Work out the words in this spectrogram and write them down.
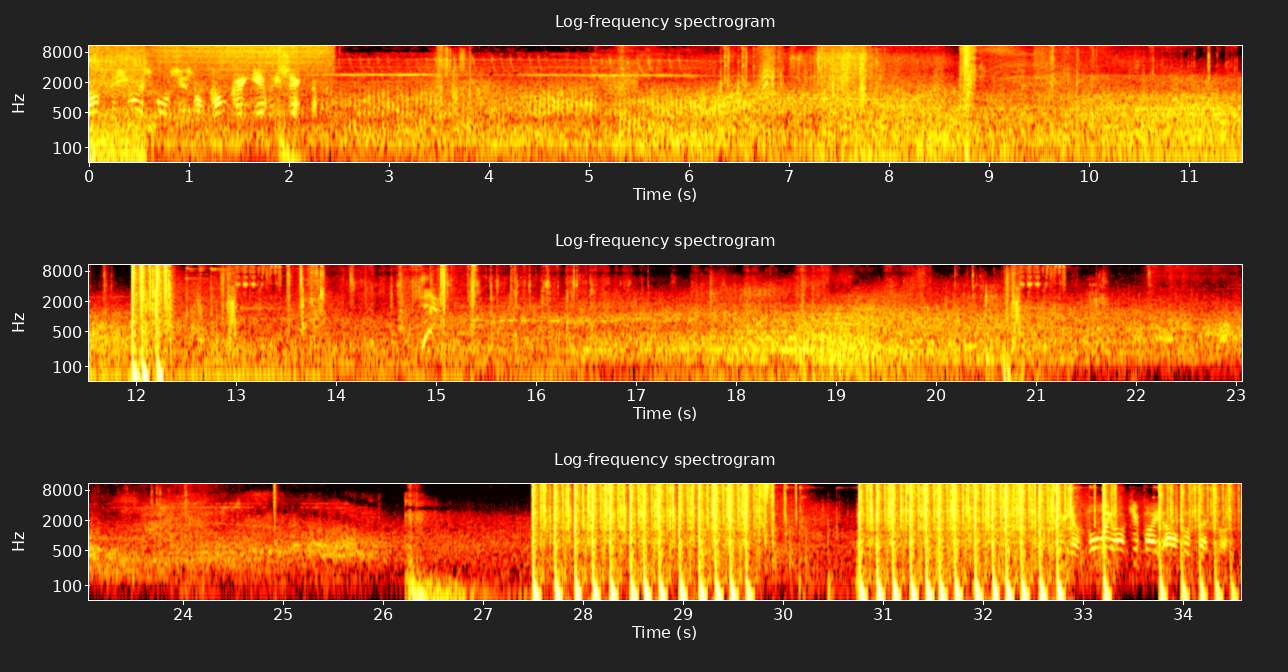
stop the U.S. forces from conquering every sector. Identified Alpha Sector.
